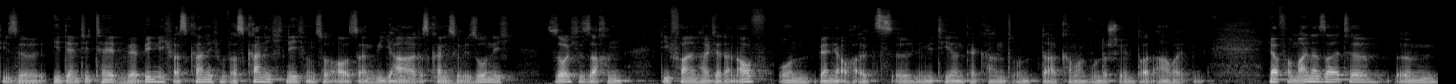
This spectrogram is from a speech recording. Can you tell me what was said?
Diese Identität, wer bin ich, was kann ich und was kann ich nicht und so Aussagen wie ja, das kann ich sowieso nicht. Solche Sachen, die fallen halt ja dann auf und werden ja auch als äh, limitierend erkannt und da kann man wunderschön dran arbeiten. Ja, von meiner Seite ähm,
